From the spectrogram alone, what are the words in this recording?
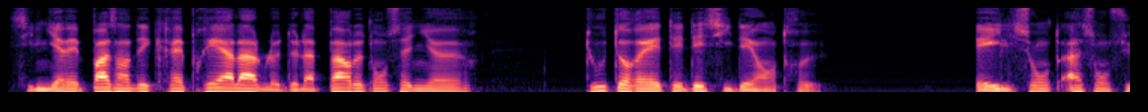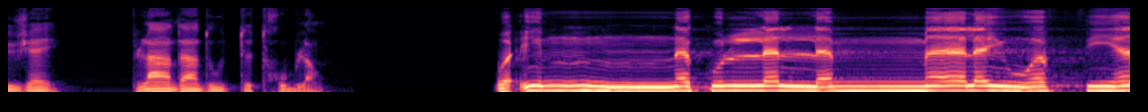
S'il n'y avait pas un décret préalable de la part de ton Seigneur, tout aurait été décidé entre eux, et ils sont à son sujet pleins d'un doute troublant. وإن كلا لما ليوفينهم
